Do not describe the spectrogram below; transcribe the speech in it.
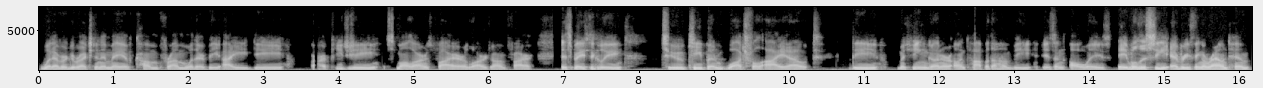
whatever direction it may have come from, whether it be IED, RPG, small arms fire, large arms fire. It's basically to keep a watchful eye out. The machine gunner on top of the Humvee isn't always able to see everything around him.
